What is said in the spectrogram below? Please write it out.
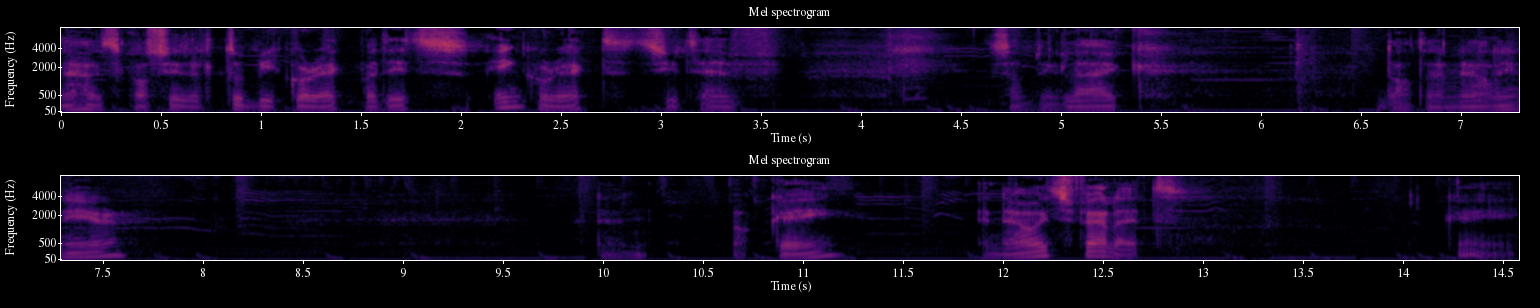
Now it's considered to be correct, but it's incorrect. It should have something like .nl in here. And then okay, and now it's valid. Okay.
